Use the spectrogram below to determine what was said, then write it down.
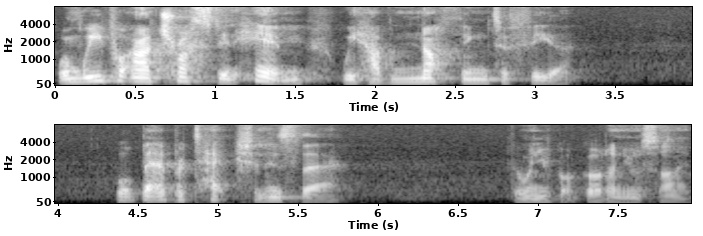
When we put our trust in Him, we have nothing to fear. What better protection is there than when you've got God on your side?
